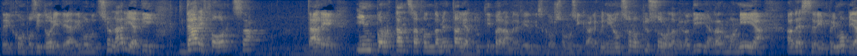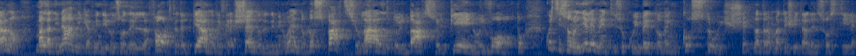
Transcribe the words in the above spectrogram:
del compositore, idea rivoluzionaria di dare forza, dare importanza fondamentale a tutti i parametri del discorso musicale. Quindi non sono più solo la melodia, l'armonia, ad essere in primo piano, ma la dinamica, quindi l'uso del forte, del piano, del crescendo, del diminuendo, lo spazio, l'alto, il basso, il pieno, il vuoto, questi sono gli elementi su cui Beethoven costruisce la drammaticità del suo stile.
